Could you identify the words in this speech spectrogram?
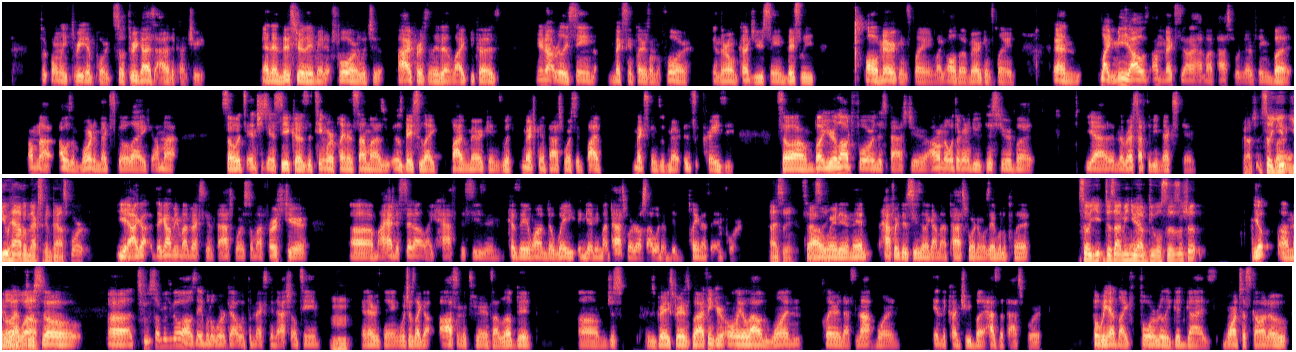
th- only three imports, so three guys out of the country. And then this year they made it four, which I personally didn't like because you're not really seeing Mexican players on the floor in their own country. You're seeing basically all Americans playing, like all the Americans playing. And like me, I was I'm Mexican, I have my passport and everything, but I'm not. I wasn't born in Mexico. Like I'm not. So it's interesting to see because the team we were playing in semis, it was basically like five Americans with Mexican passports and five Mexicans with. Mer- it's crazy. So, um, but you're allowed four this past year. I don't know what they're gonna do this year, but yeah, and the rest have to be Mexican. Gotcha. So you you have a Mexican passport. Yeah, I got they got me my Mexican passport. So my first year, um, I had to sit out like half the season because they wanted to wait and get me my passport, or else I would have been playing as an import. I see. So I I, waited, and then halfway through the season, I got my passport and was able to play. So you, does that mean you have dual citizenship? Yep. Um, able Oh, to have to- wow. So, uh, two summers ago, I was able to work out with the Mexican national team Mhm. and everything, which was like an awesome experience. I loved it. Um, just it was a great experience. But I think you're only allowed one player that's not born in the country but has the passport. But we had like four really good guys. Juan Toscano,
